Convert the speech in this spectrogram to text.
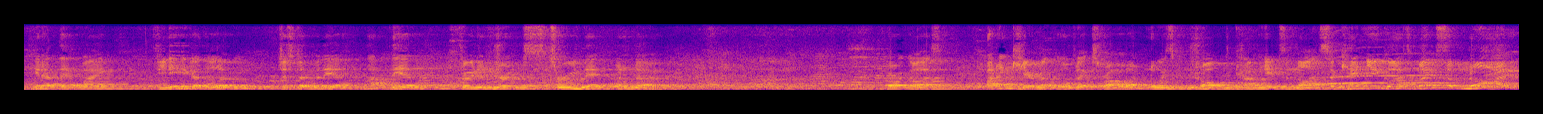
head out that way. If you need to go to the loo, just over there, up there, food and drinks through that window. Alright guys, I don't care about the All Blacks, right? I want noise control to come here tonight. So can you guys make some noise?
